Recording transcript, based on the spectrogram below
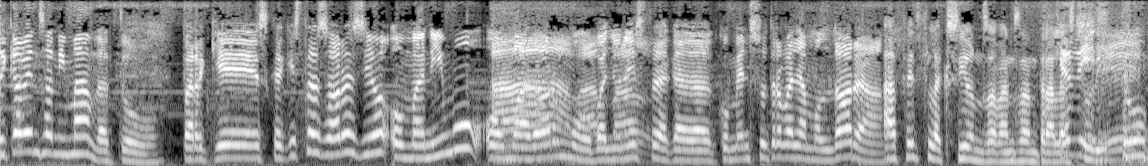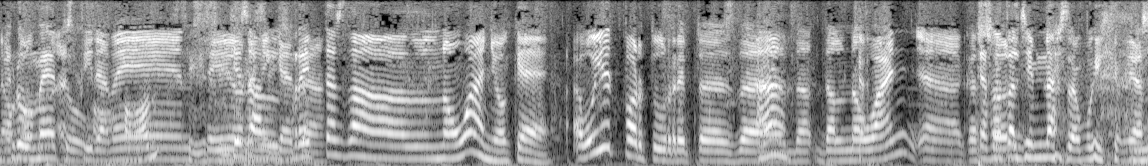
Sí que vens animada, tu. Perquè és que a aquestes hores jo o m'animo o Ah, m'adormo, ballonesta, que començo a treballar molt d'hora. Ha fet flexions abans d'entrar a Què l'estudi. T'ho No, prometo. estiraments, sí, sí, sí. Què és els miqueta. reptes del nou any o què? Avui et porto reptes de, Ah. de, del nou any. Eh, que Que has són... anat al gimnàs avui? Ja saps.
